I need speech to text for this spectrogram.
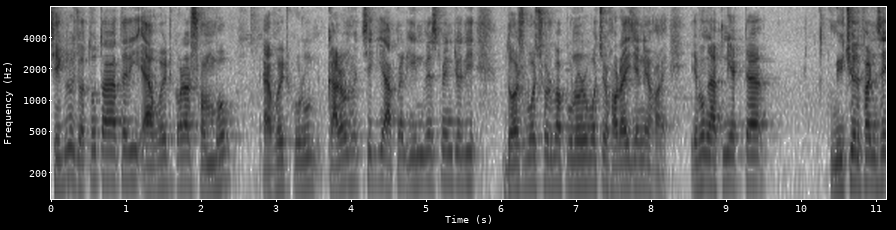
সেগুলো যত তাড়াতাড়ি অ্যাভয়েড করা সম্ভব অ্যাভয়েড করুন। কারণ হচ্ছে কি, আপনার ইনভেস্টমেন্ট যদি দশ বছর বা পনেরো বছর হরাইজেনে হয় এবং আপনি একটা মিউচুয়াল ফান্ডসে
